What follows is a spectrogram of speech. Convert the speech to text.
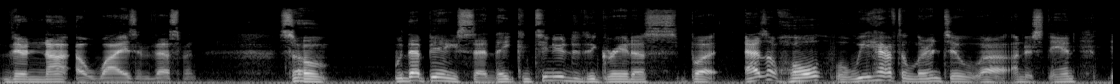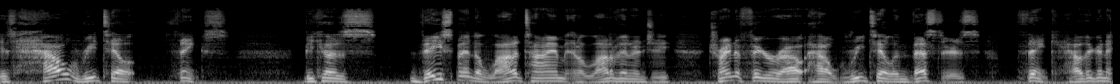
they're not a wise investment. So with that being said, they continue to degrade us, but as a whole, what we have to learn to uh, understand is how retail thinks because they spend a lot of time and a lot of energy trying to figure out how retail investors think, how they're going to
